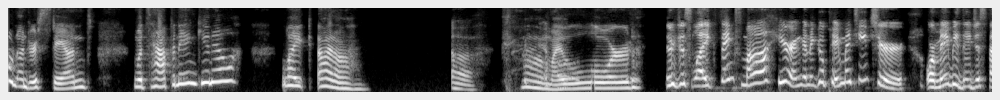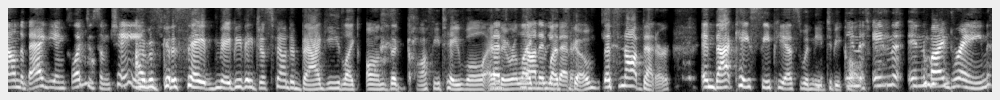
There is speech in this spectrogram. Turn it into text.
don't understand what's happening. You know, like I don't. Uh, Oh my lord! They're just like, Thanks, Ma. Here, I'm going to go pay my teacher. Or maybe they just found a baggie and collected some change. I was gonna say maybe they just found a baggie like on the coffee table and they were like, "Let's better. go." That's not better. In that case, CPS would need to be called. in in in my brain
